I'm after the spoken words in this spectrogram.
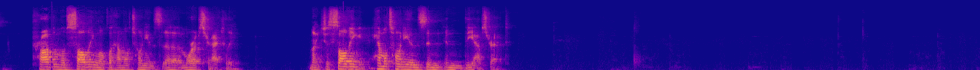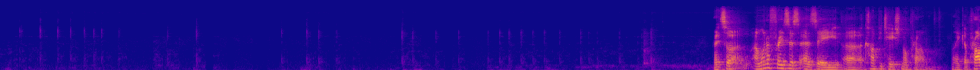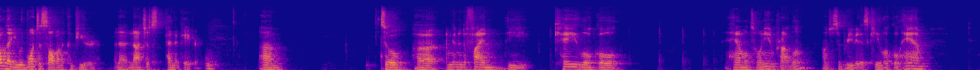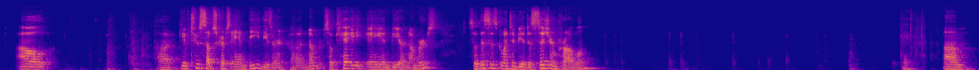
problem of solving local Hamiltonians uh, more abstractly, like just solving Hamiltonians in, in the abstract. right? So I, want to phrase this as a, uh, a computational problem, like a problem that you would want to solve on a computer, and uh, not just pen and paper. Um, so uh, I'm going to define the k-local Hamiltonian problem. I'll just abbreviate as k-local ham. I'll uh, give two subscripts a and b. These are uh, numbers. So k, a, and b are numbers. So this is going to be a decision problem Okay. Um,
